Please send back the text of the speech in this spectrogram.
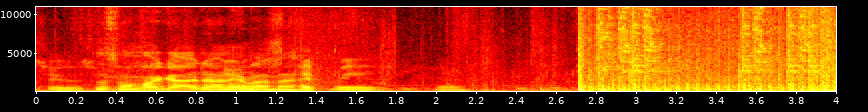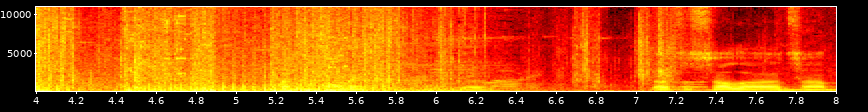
See this There's one more guy down here by me. hit me. Yeah. 120. That's a solo. That's not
